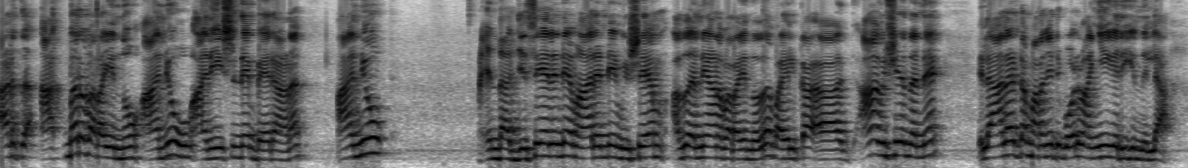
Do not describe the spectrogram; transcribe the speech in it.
അടുത്ത് അക്ബർ പറയുന്നു അനുവും അനീഷിന്റെയും പേരാണ്. അനു എന്താ ജിസേലിന്റെയും ആരന്റെയും വിഷയം അത് തന്നെയാണ് പറയുന്നത്. വയൽക്കാ ആ, വിഷയം തന്നെ ലാലേട്ടൻ പറഞ്ഞിട്ട് പോലും അംഗീകരിക്കുന്നില്ല.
